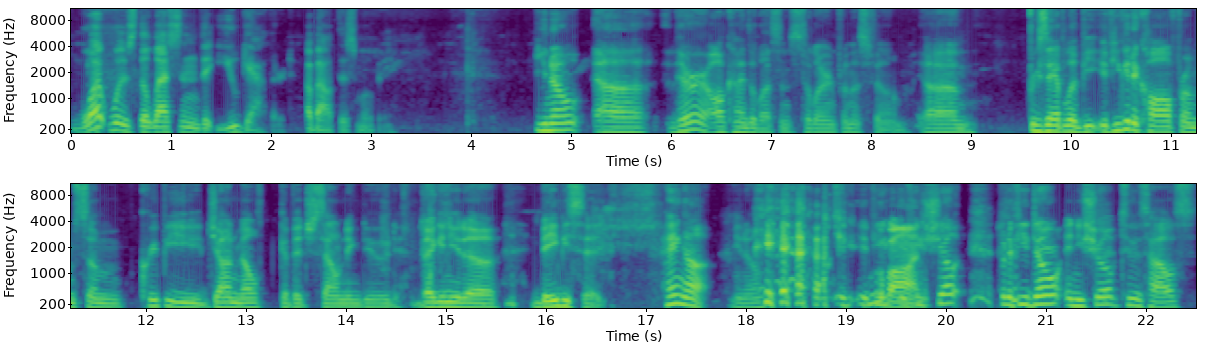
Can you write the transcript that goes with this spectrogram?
what was the lesson that you gathered about this movie? You know, uh, there are all kinds of lessons to learn from this film. Um, for example, if you, if you get a call from some creepy John Malkovich sounding dude begging you to babysit, hang up. You know, if, if Move you, If on. you show, but if you don't, and you show up to his house,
